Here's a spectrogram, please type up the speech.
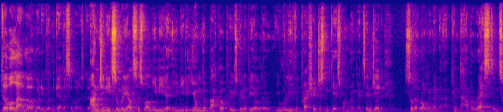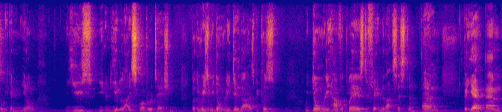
double that amount of money wouldn't get with someone as good. And you need somebody else as well. You need a you need a younger backup who's going to be able to relieve the pressure just in case Rondon gets injured so that Rondon can have a rest and so we can, you know, use and utilize squad rotation. But the reason we don't really do that is because we don't really have the players to fit into that system. Yeah. Um, but yeah, um,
